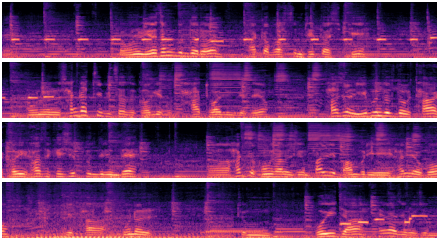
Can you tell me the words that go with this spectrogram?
네. 자, 오늘 여성분들은 아까 말씀드렸다시피 오늘 상갓집 있어서 거기서 다 도와주고 계세요. 사실 이분들도 다 거기 가서 계실 분들인데 어, 학교 공사를 지금 빨리 마무리 하려고 이게 다 오늘 좀 모이자 해가지고 좀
